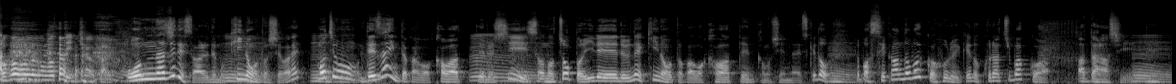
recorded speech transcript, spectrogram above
若者が持っていっちゃうから。同じですあれ。でも機能としてはね、うん。もちろんデザインとかは変わってるし、うん。そのちょっと入れるね機能とかは変わってるかもしれないですけど、うん。やっぱセカンドバッグは古いけどクラッチバッグは新しいって、うん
